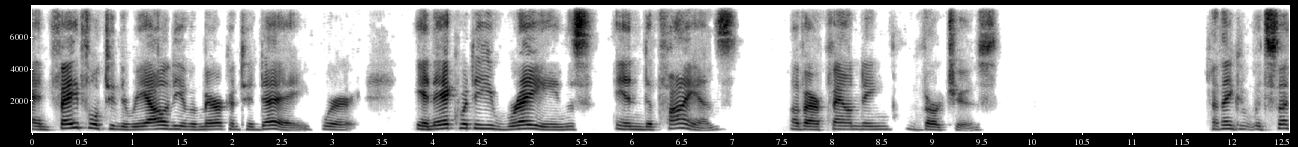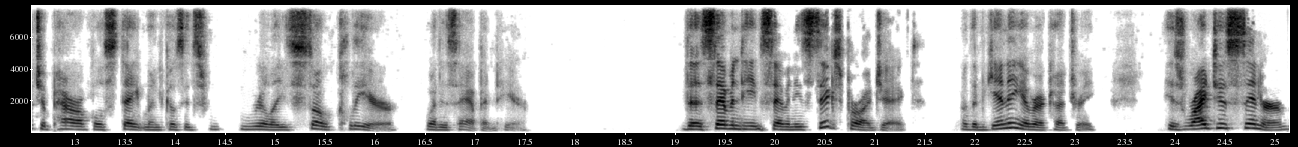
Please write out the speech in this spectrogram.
and faithful to the reality of America today, where inequity reigns in defiance of our founding virtues. I think it's such a powerful statement because it's really so clear what has happened here. The 1776 project, or the beginning of our country, is right to center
